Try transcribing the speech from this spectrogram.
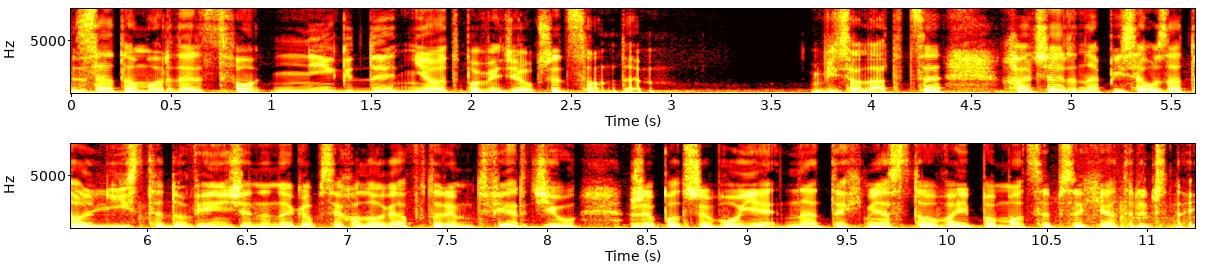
za to morderstwo nigdy nie odpowiedział przed sądem. W izolatce Hatcher napisał za to list do więziennego psychologa, w którym twierdził, że potrzebuje natychmiastowej pomocy psychiatrycznej.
